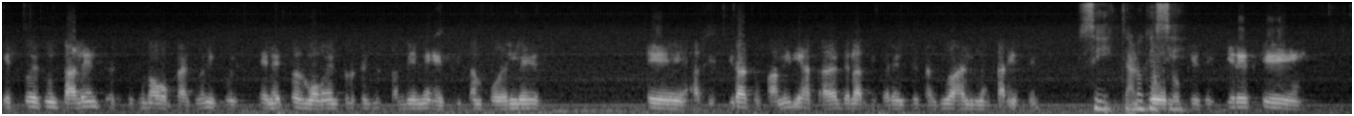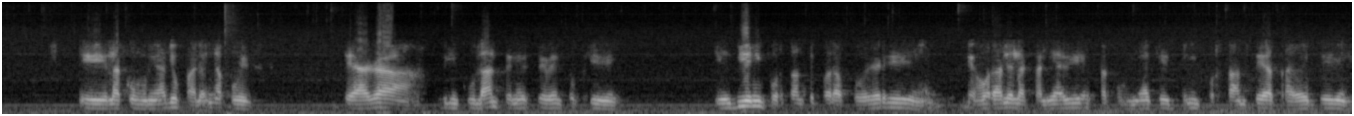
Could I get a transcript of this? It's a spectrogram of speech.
Esto es un talento, esto es una vocación y pues en estos momentos ellos también necesitan poderles eh, asistir a su familia a través de las diferentes ayudas alimentarias. Sí, claro que sí. Lo que se quiere es que eh, la comunidad yopaleña pues se haga vinculante en este evento que, es bien importante para poder eh, mejorarle la calidad de vida a esta comunidad que es bien importante a través de,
